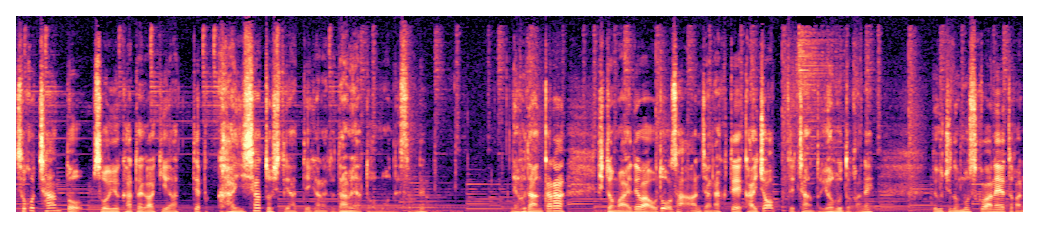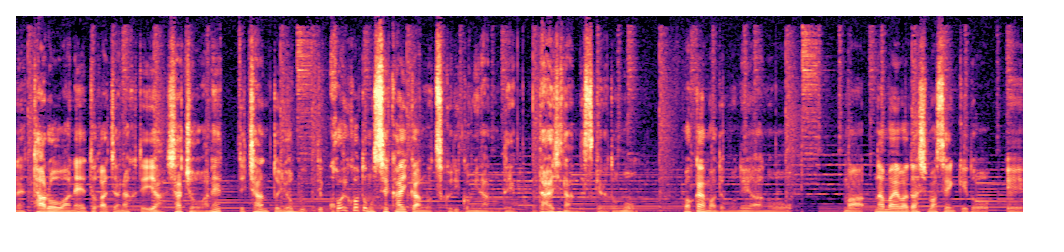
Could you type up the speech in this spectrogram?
そこちゃんとそういう肩書きあって会社としてやっていかないとダメだと思うんですよね。で普段から人前ではお父さんじゃなくて会長ってちゃんと呼ぶとかね。でうちの息子はねとかね太郎はねとかじゃなくていや社長はねってちゃんと呼ぶってこういうことも世界観の作り込みなので大事なんですけれども和歌山でもねあのまあ、名前は出しませんけど、え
